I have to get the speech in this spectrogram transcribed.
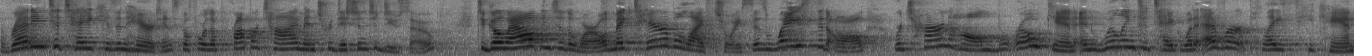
ready to take his inheritance before the proper time and tradition to do so? To go out into the world, make terrible life choices, waste it all, return home broken and willing to take whatever place he can,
